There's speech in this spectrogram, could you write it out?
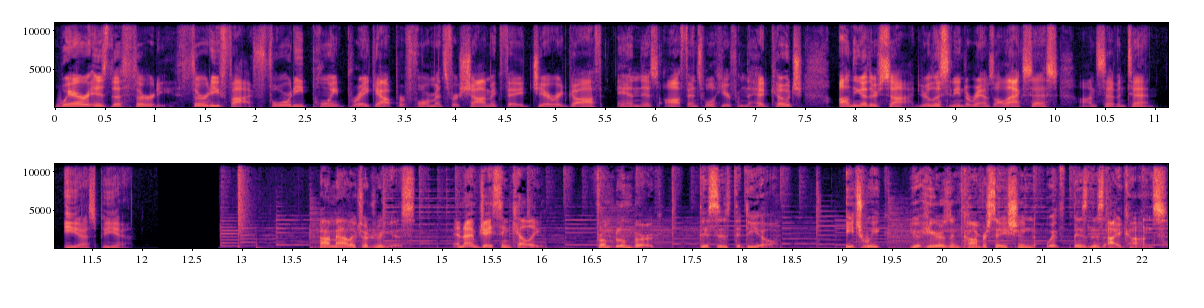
Where is the 30, 35, 40 point breakout performance for Sean McVay, Jared Goff, and this offense? We'll hear from the head coach on the other side. You're listening to Rams All Access on E 710 ESPN. I'm Alex Rodriguez. And I'm Jason Kelly. From Bloomberg, this is The Deal. Each week, you'll hear us in conversation with business icons.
